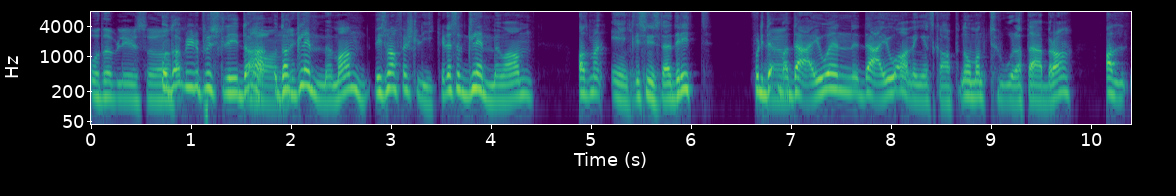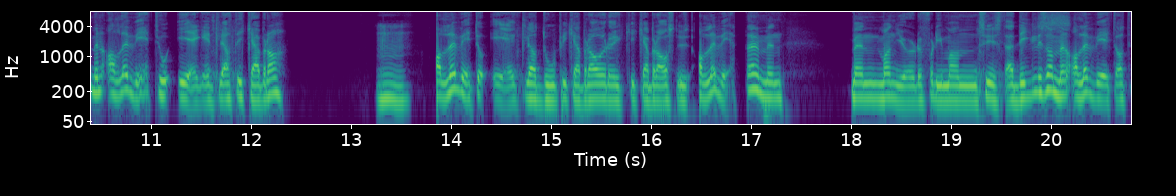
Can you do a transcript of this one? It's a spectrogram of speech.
Og da blir det så og da blir det plutselig Da, da glemmer man Hvis man først liker det, så glemmer man at man egentlig syns det er dritt. Fordi det, Ja. det, er jo en, det er jo avhengighetsskapende, og man tror at det er bra. Men alle vet jo egentlig at det ikke er bra. Mm. Alle vet jo egentlig at dop ikke er bra, og røyk ikke er bra, Alle vet det, men, men man gjør det fordi man syns det er digg, liksom. Men alle vet jo at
